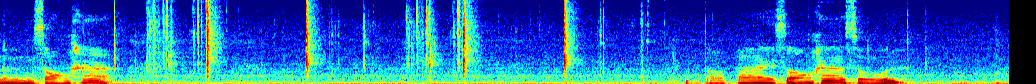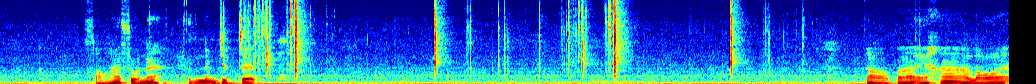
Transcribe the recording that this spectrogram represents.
หนึ่งสองห้าต่อไปสองห้าศูนย์สองห้าศูนย์นะหนึ่งจุดเจ็ด ต่อไปห้าร้อย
